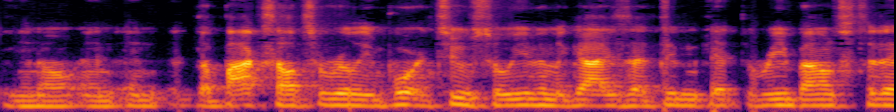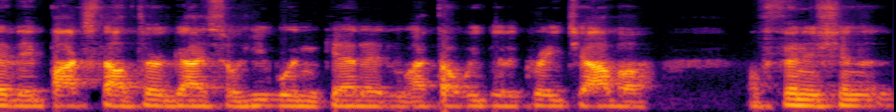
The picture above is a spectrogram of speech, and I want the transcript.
you know, and, and the box outs are really important too. So even the guys that didn't get the rebounds today, they boxed out their guy so he wouldn't get it. And I thought we did a great job of, of finishing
